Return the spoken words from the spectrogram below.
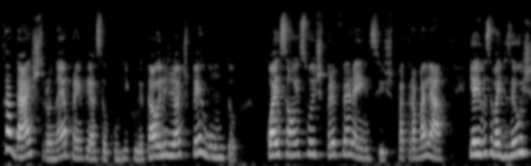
cadastro, né, para enviar seu currículo e tal, eles já te perguntam quais são as suas preferências para trabalhar. E aí você vai dizer os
